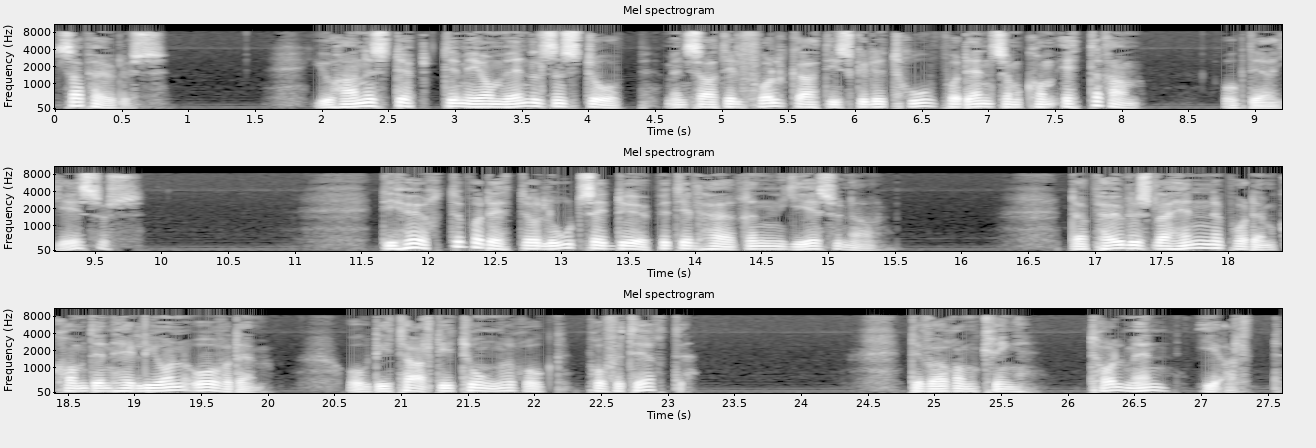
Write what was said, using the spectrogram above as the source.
sa Paulus, Johannes døpte med omvendelsens dåp, men sa til folket at de skulle tro på den som kom etter ham, og det er Jesus. De hørte på dette og lot seg døpe til Herren Jesu navn. Da Paulus la hendene på dem, kom Den hellige ånd over dem, og de talte i tunger og profeterte. Det var omkring tolv menn i alt.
